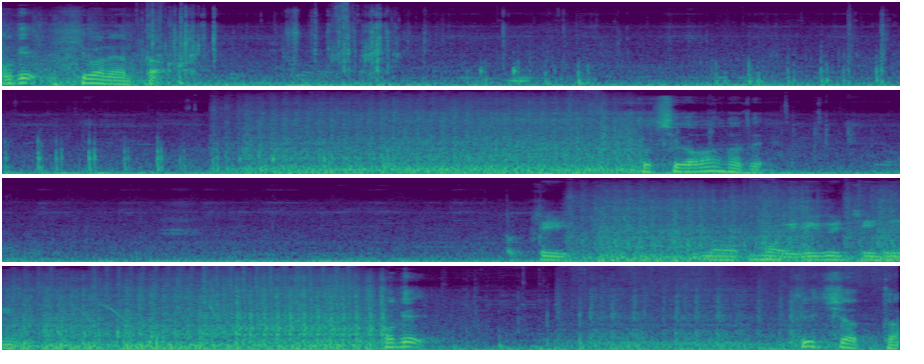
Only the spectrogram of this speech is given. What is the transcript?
オッケー火花やった。どっち側？だって。こっちもうもう入り口に。オッケースイッチやった。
